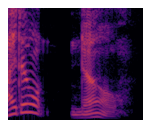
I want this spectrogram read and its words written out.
I don't know.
